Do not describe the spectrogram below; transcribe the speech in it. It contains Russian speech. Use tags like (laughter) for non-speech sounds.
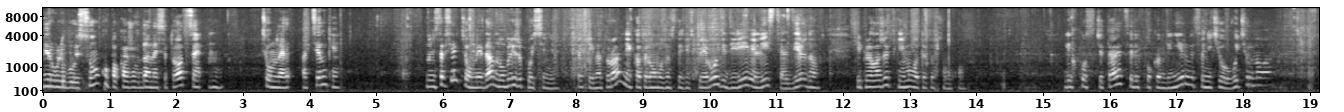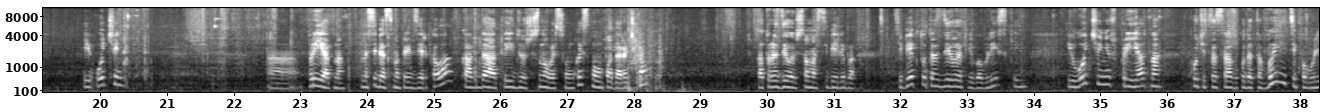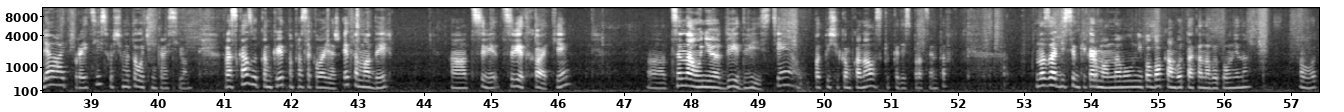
Беру любую сумку, покажу в данной ситуации темные оттенки. Ну, не совсем темные, да, но ближе к осени. Такие натуральные, которые мы можем встретить в природе, деревья, листья, одежду. И приложить к нему вот эту сумку. Легко сочетается, легко комбинируется, ничего вычурного. И очень приятно на себя смотреть в зеркало, когда ты идешь с новой сумкой, с новым подарочком, который сделаешь сама себе, либо тебе кто-то сделает, либо близкий. И очень уж приятно, хочется сразу куда-то выйти, погулять, пройтись. В общем, это очень красиво. Рассказываю конкретно про саквояж. Это модель, а, цвет, цвет хаки. А, цена у нее 2200. Подписчикам канала скидка 10%. На задней стенке карман на молнии по бокам. Вот так она выполнена. Вот.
